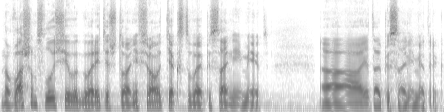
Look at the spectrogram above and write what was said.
Но в вашем случае вы говорите, что они все равно текстовое описание имеют. А, это описание метрик.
